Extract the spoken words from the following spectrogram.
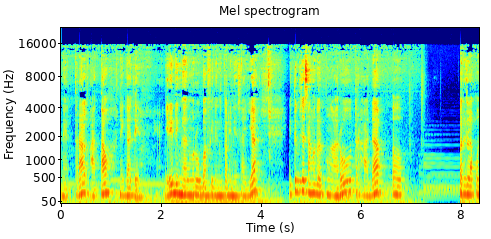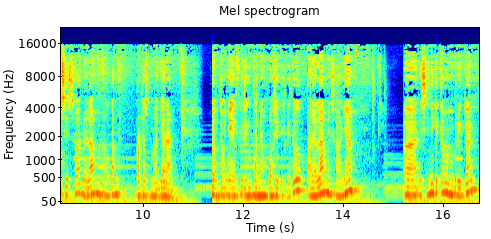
netral atau negatif. Ya, jadi dengan merubah feeling tone ini saja itu bisa sangat berpengaruh terhadap uh, perilaku siswa dalam melakukan proses pembelajaran. Contohnya feeling tone yang positif itu adalah misalnya uh, di sini kita memberikan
